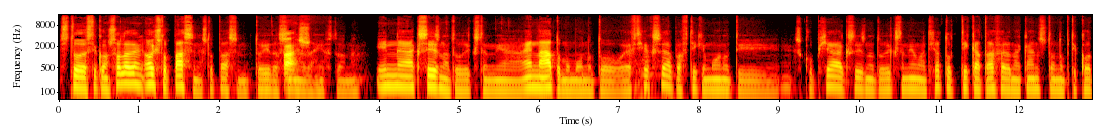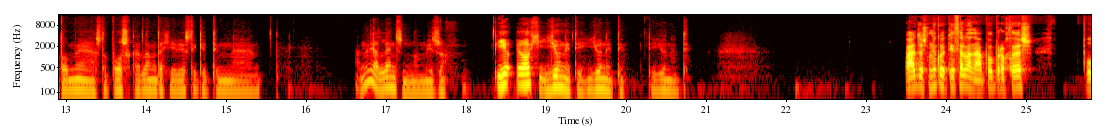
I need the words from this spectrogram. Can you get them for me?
Στο, στην κονσόλα δεν Όχι, στο Pass είναι. Στο Pass είναι. Το είδα Pass. σήμερα γι' αυτό. Ναι. Είναι αξίζει να το δείξετε μια... Ένα άτομο μόνο το έφτιαξε. Από αυτή και μόνο τη σκοπιά αξίζει να το δείξετε μια ματιά. Το τι κατάφερε να κάνει στον οπτικό τομέα. Στο πόσο καλά μεταχειρίστηκε την... Ε, Unreal Engine νομίζω. Ή, όχι, Unity. Unity. Τη Unity. Πάντως, Νίκο, τι ήθελα να πω προχθές που...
